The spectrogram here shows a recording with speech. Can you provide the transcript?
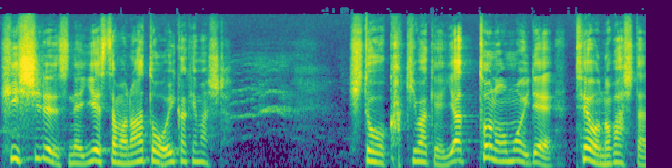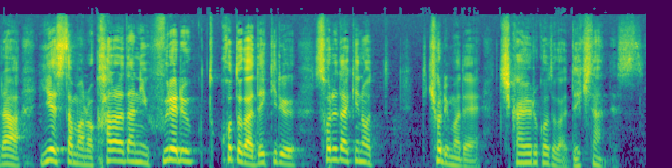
必死でですねイエス様の後を追いかけました。人をかき分けやっとの思いで手を伸ばしたらイエス様の体に触れることができるそれだけの距離まで近寄ることができたんです。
